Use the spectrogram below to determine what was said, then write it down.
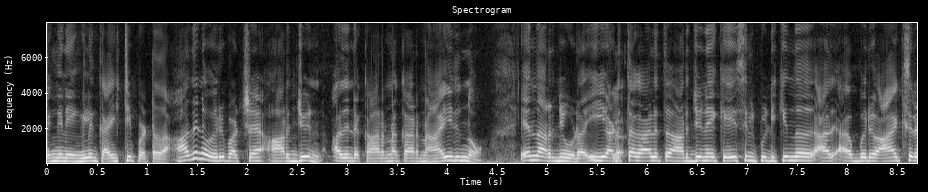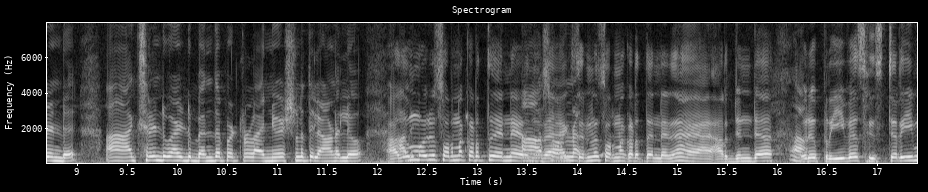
എങ്ങനെയെങ്കിലും കയറ്റിപ്പെട്ടതാണ് അതിന് ഒരു പക്ഷേ അർജുൻ അതിന്റെ കാരണക്കാരനായിരുന്നോ എന്നറിഞ്ഞുകൂടാ. ഈ അടുത്ത കാലത്ത് അർജുനെ കേസിൽ പിടിക്കുന്ന ഒരു ആക്സിഡന്റ് ആ ആക്സിഡന്റുമായിട്ട് ബന്ധപ്പെട്ടുള്ള അന്വേഷണത്തിലാണല്ലോ അതും ഒരു സ്വർണക്കടത്ത് ആ, ആക്സിഡന്റ് സ്വർണക്കടത്ത് തന്നെ അർജുന്റെ ഒരു പ്രീവിയസ് ഹിസ്റ്ററിയും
